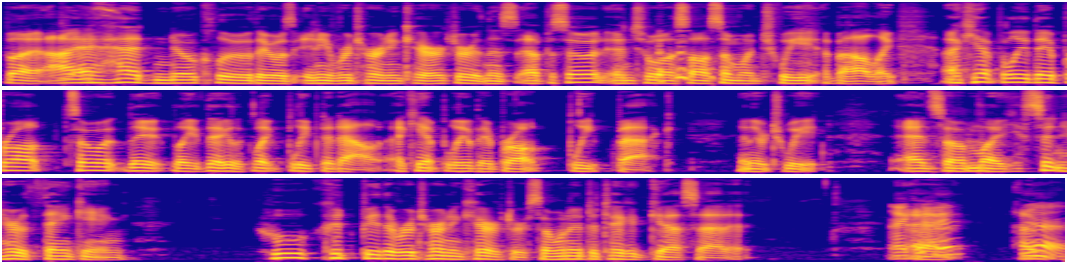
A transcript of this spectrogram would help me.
but I had no clue there was any returning character in this episode until I saw someone tweet about like, I can't believe they brought so they like they like bleeped it out. I can't believe they brought bleep back in their tweet, and so I'm like sitting here thinking, who could be the returning character? So I wanted to take a guess at it. Okay. I'm Yeah.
